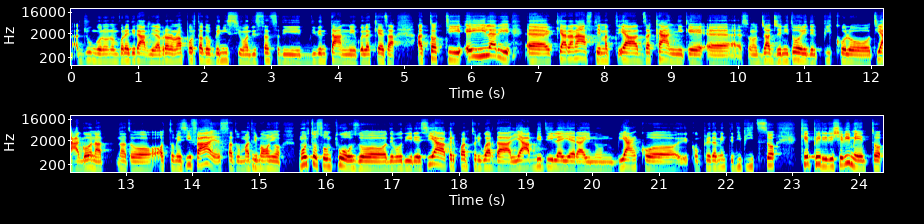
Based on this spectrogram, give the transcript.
aggiungono, non vorrei tirargliela, però non ha portato benissimo a distanza di, di 20 anni quella chiesa a Totti e Ilari. Eh, Chiara Nasti e Mattia Zaccagni che eh, sono già genitori del piccolo Tiago, nat- nato otto mesi fa, è stato un matrimonio molto sontuoso, devo dire, sia per quanto riguarda gli abiti, lei era in un bianco eh, completamente di pizzo, che per il ricevimento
